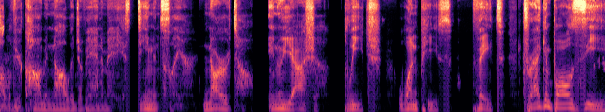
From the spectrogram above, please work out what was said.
All of your common knowledge of anime is Demon Slayer, Naruto, Inuyasha, Bleach, One Piece, Fate, Dragon Ball Z,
